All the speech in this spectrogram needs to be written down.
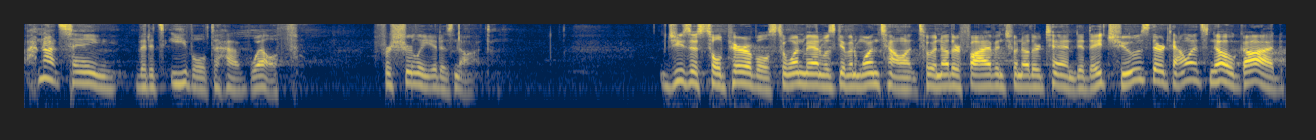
I'm not saying that it's evil to have wealth, for surely it is not. Jesus told parables. To one man was given one talent, to another five, and to another ten. Did they choose their talents? No, God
